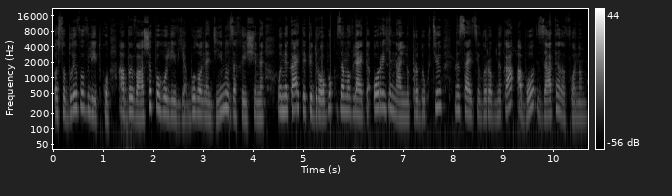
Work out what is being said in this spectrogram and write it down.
особливо влітку, аби ваше поголів'я було надійно захищене. Уникайте підробок, замовляйте оригінальну продукцію на сайті виробника або за телефоном.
